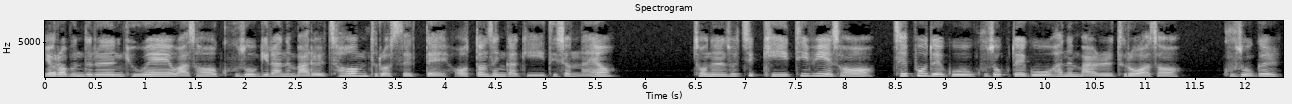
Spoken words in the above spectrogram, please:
여러분들은 교회에 와서 구속이라는 말을 처음 들었을 때 어떤 생각이 드셨나요? 저는 솔직히 TV에서 체포되고 구속되고 하는 말을 들어와서 구속을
